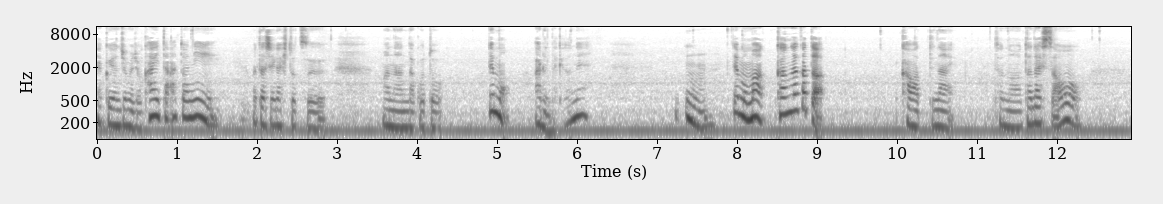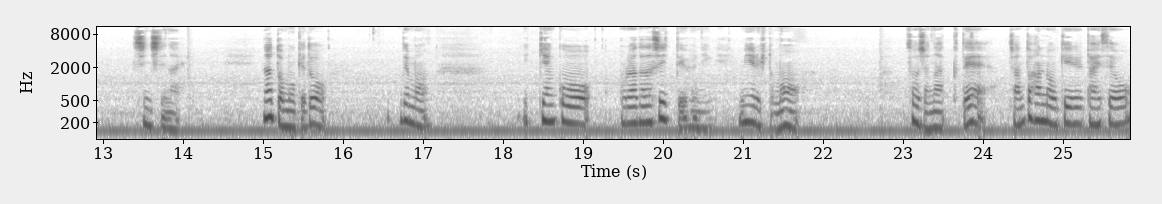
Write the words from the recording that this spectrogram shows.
140文字を書いた後に私が一つ学んだことでもあるんだけどね。うん。でもまあ考え方変わってない。その正しさを信じてないなと思うけどでも一見こう俺は正しいっていう風に見える人もそうじゃなくてちゃんと反論を受け入れる体制を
